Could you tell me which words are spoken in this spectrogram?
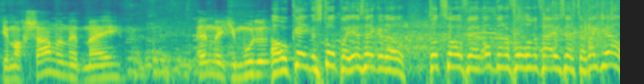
Je mag samen met mij en met je moeder... Oké, we stoppen. Jazeker wel. Tot zover. Op naar de volgende 65. Dankjewel.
